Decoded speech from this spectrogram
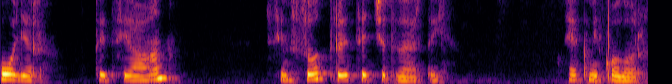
колір Тиціан 734. Екміколор.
